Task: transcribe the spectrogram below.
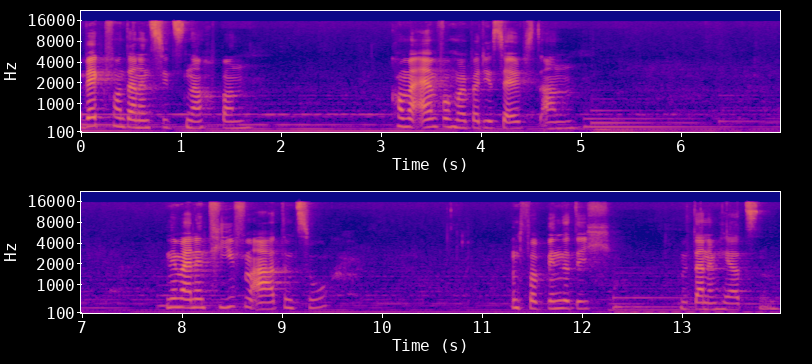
weg von deinen Sitznachbarn. Komme einfach mal bei dir selbst an. Nimm einen tiefen Atemzug und verbinde dich mit deinem Herzen.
